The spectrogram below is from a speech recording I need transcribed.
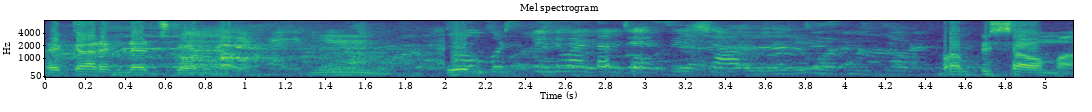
మెకానిక్ నేర్చుకుంటున్నావు పిండి వంటలు చేసి పంపిస్తావమ్మా?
